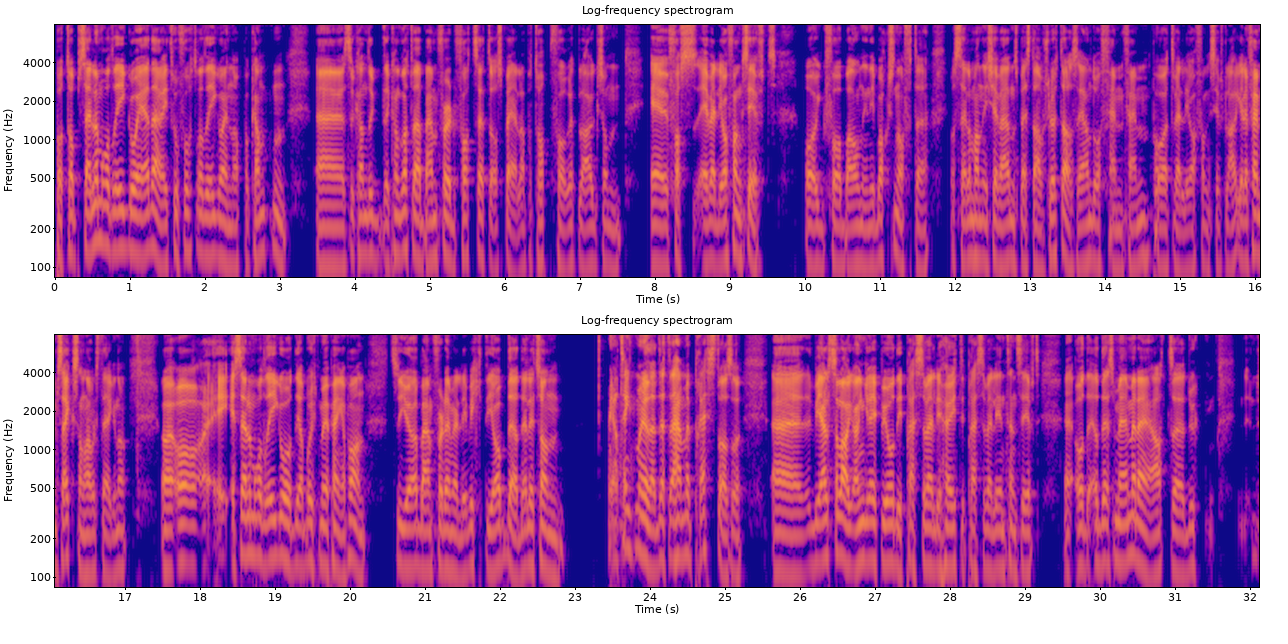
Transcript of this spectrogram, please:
på topp. Selv om Rodrigo er der, jeg tror fort Rodrigo ender opp på kanten, uh, så kan det, det, kan godt være Bamford fortsetter å spille på topp for et lag som er, er, veldig offensivt og får ballen inn i boksen ofte. Og selv om han ikke er verdens beste avslutter, så er han da 5-5 på et veldig offensivt lag. Eller 5-6, han har vel steget nå. Og, selv om Rodrigo de har brukt mye penger på han, så gjør Bamford en veldig viktig jobb der. Det er litt sånn jeg har tenkt meg det, dette her med press, da. altså eh, Bielsa-lag angriper jo, de presser veldig høyt, de presser veldig intensivt. Eh, og, det, og, det, som er med det, er at eh, du,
